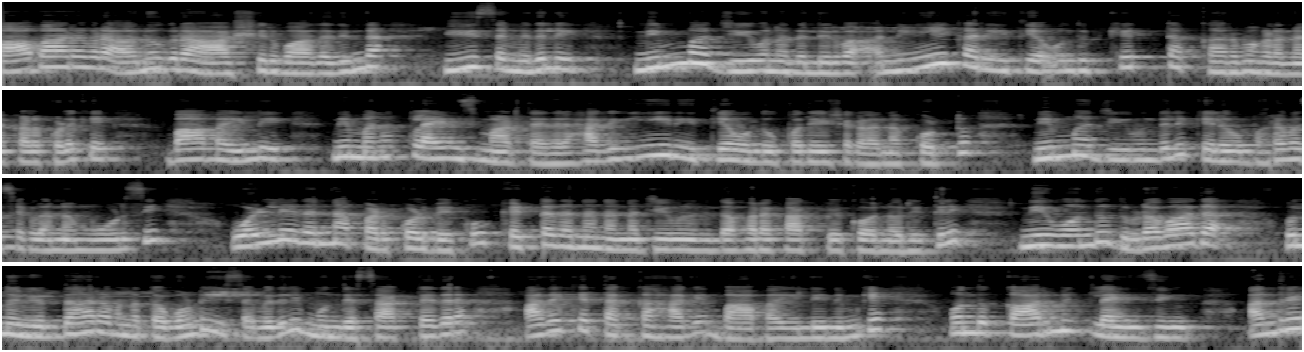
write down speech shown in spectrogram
ಬಾಬಾರವರ ಅನುಗ್ರಹ ಆಶೀರ್ವಾದದಿಂದ ಈ ಸಮಯದಲ್ಲಿ ನಿಮ್ಮ ಜೀವನದಲ್ಲಿರುವ ಅನೇಕ ರೀತಿಯ ಒಂದು ಕೆಟ್ಟ ಕರ್ಮಗಳನ್ನು ಕಳ್ಕೊಳ್ಳೋಕ್ಕೆ ಬಾಬಾ ಇಲ್ಲಿ ನಿಮ್ಮನ್ನು ಕ್ಲೈನ್ಸ್ ಮಾಡ್ತಾ ಇದ್ದಾರೆ. ಹಾಗಾಗಿ ಈ ರೀತಿಯ ಒಂದು ಉಪದೇಶಗಳನ್ನು ಕೊಟ್ಟು ನಿಮ್ಮ ಜೀವನದಲ್ಲಿ ಕೆಲವು ಭರವಸೆಗಳನ್ನು ಮೂಡಿಸಿ ಒಳ್ಳೆಯದನ್ನು ಪಡ್ಕೊಳ್ಬೇಕು, ಕೆಟ್ಟದನ್ನು ನನ್ನ ಜೀವನದಿಂದ ಹೊರಗೆ ಅನ್ನೋ ರೀತಿಯಲ್ಲಿ ನೀವು ಒಂದು ದೃಢವಾದ ಒಂದು ನಿರ್ಧಾರವನ್ನು ತಗೊಂಡು ಈ ಸಮಯದಲ್ಲಿ ಮುಂದೆ ಸಾಗ್ತಾ ಇದ್ದಾರೆ. ಅದಕ್ಕೆ ತಕ್ಕ ಹಾಗೆ ಬಾಬಾ ಇಲ್ಲಿ ನಿಮಗೆ ಒಂದು ಕಾರ್ಮಿಕ್ ಕ್ಲೈನ್ಸಿಂಗ್ ಅಂದರೆ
